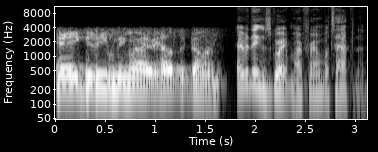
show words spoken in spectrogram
Hey, good evening, Larry. How's it going? Everything's great, my friend. What's happening?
